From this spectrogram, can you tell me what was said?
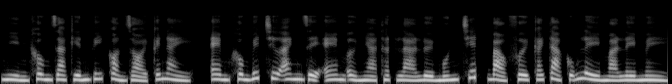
Nhìn không ra kiến vĩ còn giỏi cái này, em không biết chứ anh rể em ở nhà thật là lười muốn chết bảo phơi cái tà cũng lề mà lề mề,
